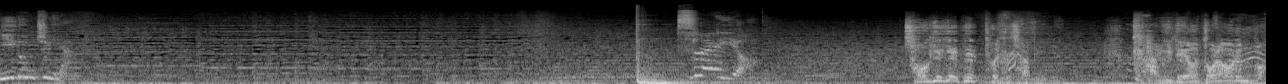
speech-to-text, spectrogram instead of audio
이동 중이야. 슬레이어. 적에게 베푼 자비는 칼이 되어 돌아오는 법.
